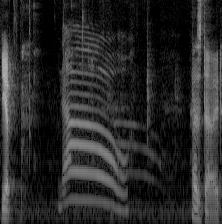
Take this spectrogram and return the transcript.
Yep, No! has died.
